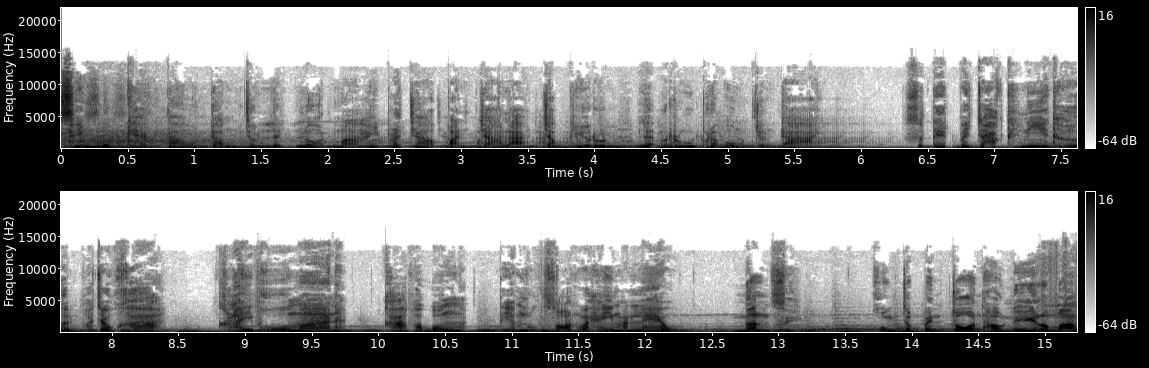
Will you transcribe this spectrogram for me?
เสียงนกแขกเต้าดังจนเล็ดลอดมาให้พระเจ้าปัญจาละจับพิรุษและรู้พระองค์จนได้ เสด็จไปจากที่นี่เถิดพระเจ้าค่ะใครโผล่มาน่ะ ข้าพระองค์เตรียมลูกศรไว้ให้มันแล้ว นั่นสิ คงจะเป็นโจรแถวนี้ละมั้ง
